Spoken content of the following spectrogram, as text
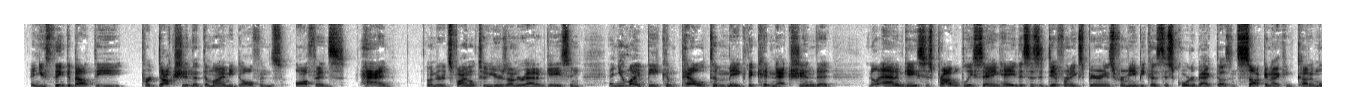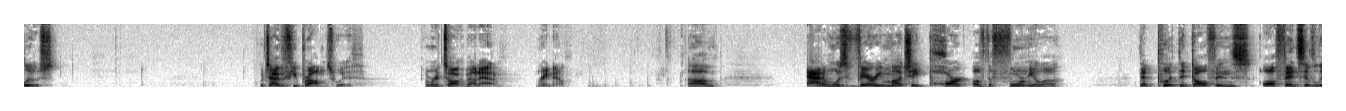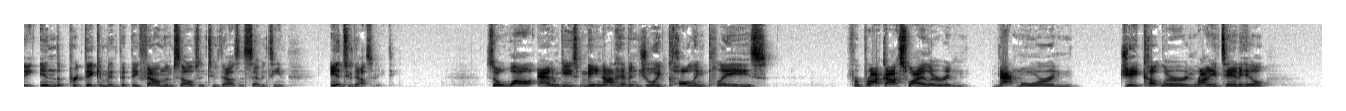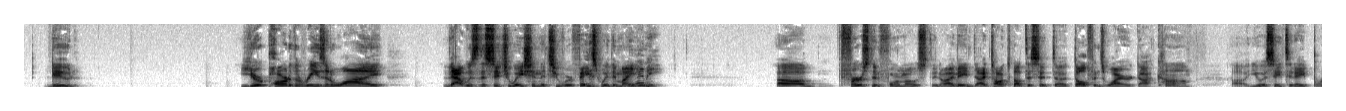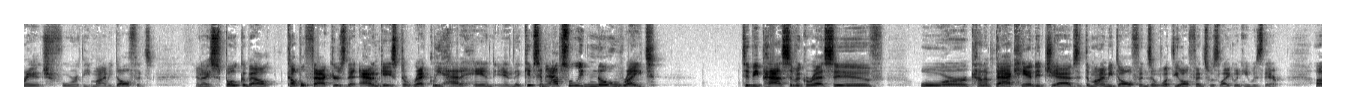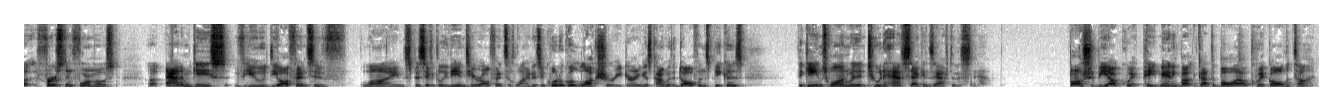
and you think about the production that the Miami Dolphins offense had under its final two years under Adam Gase, and, and you might be compelled to make the connection that you know Adam Gase is probably saying, "Hey, this is a different experience for me because this quarterback doesn't suck and I can cut him loose." Which I have a few problems with. And we're going to talk about Adam right now. Um, Adam was very much a part of the formula that put the Dolphins offensively in the predicament that they found themselves in 2017 and 2018. So while Adam Gase may not have enjoyed calling plays for Brock Osweiler and Matt Moore and Jay Cutler and Ryan Tannehill, dude, you're part of the reason why that was the situation that you were faced with in Miami. Uh, first and foremost, you know, I made I talked about this at uh, DolphinsWire.com, uh, USA Today branch for the Miami Dolphins, and I spoke about a couple factors that Adam Gase directly had a hand in that gives him absolutely no right to be passive aggressive or kind of backhanded jabs at the Miami Dolphins and what the offense was like when he was there. Uh, first and foremost, uh, Adam Gase viewed the offensive line, specifically the interior offensive line, as a quote unquote luxury during his time with the Dolphins because the game's won within two and a half seconds after the snap. Ball should be out quick. Peyton Manning got the ball out quick all the time.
